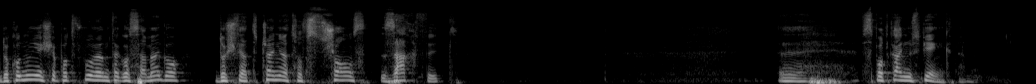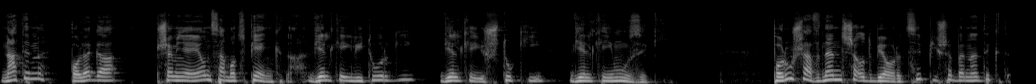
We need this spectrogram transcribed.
Dokonuje się pod wpływem tego samego doświadczenia, co wstrząs, zachwyt w spotkaniu z pięknem. Na tym polega przemieniająca moc piękna, wielkiej liturgii, wielkiej sztuki, wielkiej muzyki. Porusza wnętrze odbiorcy, pisze Benedykt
